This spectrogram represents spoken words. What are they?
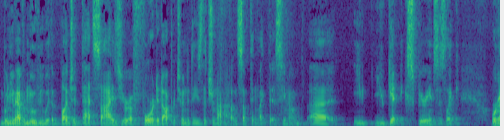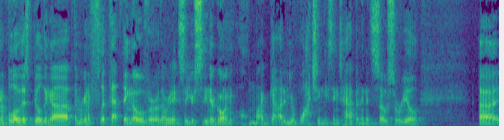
when you have a movie with a budget that size, you're afforded opportunities that you're not on something like this. You know, uh, you you get experiences like we're going to blow this building up, then we're going to flip that thing over, then we're going to, so you're sitting there going, oh my god, and you're watching these things happen, and it's so surreal. Uh,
